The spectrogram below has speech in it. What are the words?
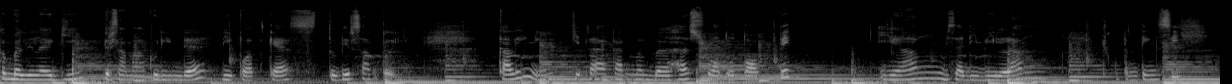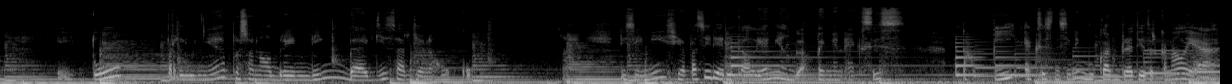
kembali lagi bersama aku Dinda di podcast Tubir Santuy. Kali ini kita akan membahas suatu topik yang bisa dibilang cukup penting sih, yaitu perlunya personal branding bagi sarjana hukum. Nah, di sini siapa sih dari kalian yang nggak pengen eksis? Tapi eksis di sini bukan berarti terkenal ya,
